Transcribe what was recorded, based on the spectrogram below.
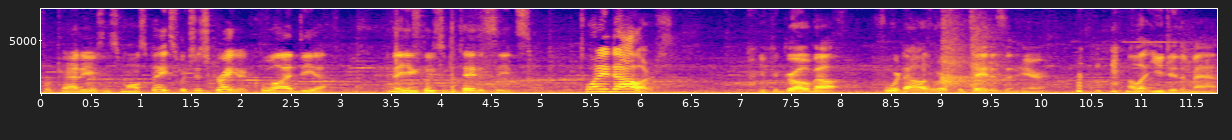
for patios and small space, which is great, a cool idea. And they include some potato seeds. Twenty dollars. You could grow about four dollars worth of potatoes in here. I'll let you do the math.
